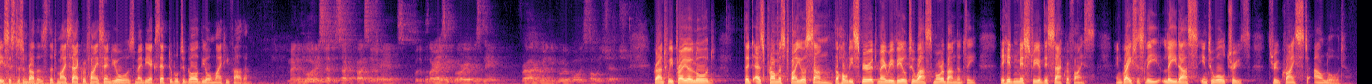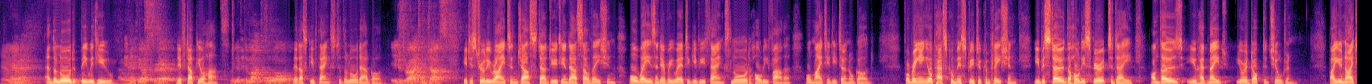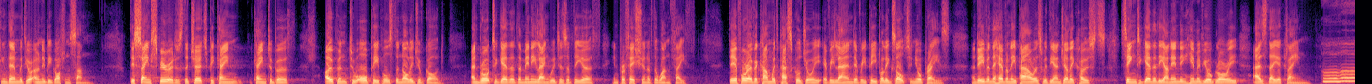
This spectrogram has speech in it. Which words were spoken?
Pray, sisters and brothers, that my sacrifice and yours may be acceptable to God the Almighty Father. May the Lord accept the sacrifice of your hands for the praise and glory of his name, for our good and the good of all his holy church. Grant, we pray, O Lord, that as promised by your Son, the Holy Spirit may reveal to us more abundantly the hidden mystery of this sacrifice and graciously lead us into all truth through Christ our Lord. Amen. And the Lord be with you. With Lift up your hearts. we lift them up to the Lord. Let us give thanks to the Lord our God. It is right and just. It is truly right and just, our duty and our salvation, always and everywhere to give you thanks, Lord, Holy Father, Almighty and eternal God. For bringing your paschal mystery to completion, you bestowed the Holy Spirit today on those you had made your adopted children, by uniting them with your only begotten Son. This same Spirit, as the church became, came to birth, opened to all peoples the knowledge of God, and brought together the many languages of the earth in profession of the one faith. Therefore, overcome with paschal joy, every land, every people exults in your praise, and even the heavenly powers with the angelic hosts sing together the unending hymn of your glory as they acclaim. Holy,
